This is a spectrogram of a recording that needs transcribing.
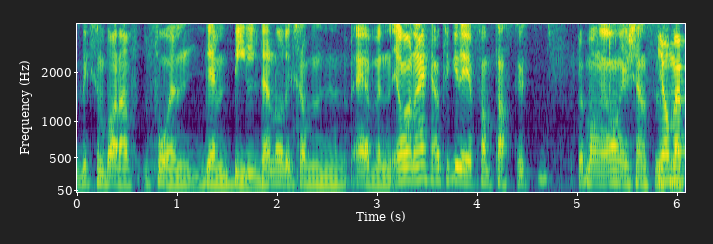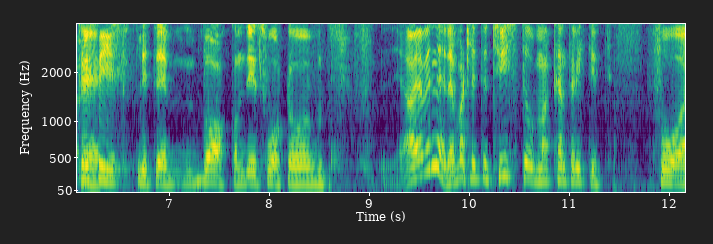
liksom bara få en, den bilden och liksom även, ja nej, jag tycker det är fantastiskt. För många gånger känns det ja, som att precis. det är lite bakom. Det är svårt att, ja jag vet inte, det har varit lite tyst och man kan inte riktigt få,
